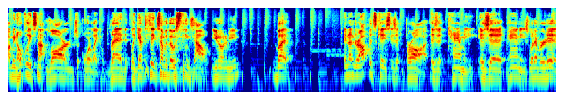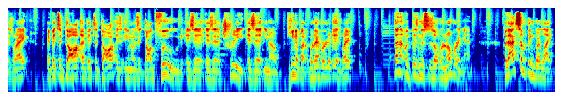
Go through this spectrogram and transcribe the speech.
I mean, hopefully it's not large or like red. Like you have to take some of those things out. You know what I mean? But in Underoutfit's case, is it bra? Is it cami? Is it panties? Whatever it is, right? If it's a dog, if it's a dog, is you know, is it dog food? Is it is it a treat? Is it you know peanut butter? Whatever it is, right? Done that with businesses over and over again. But that's something where like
